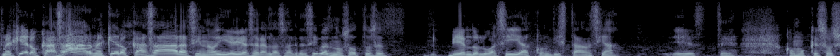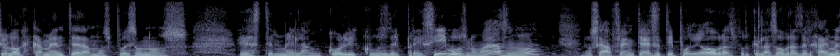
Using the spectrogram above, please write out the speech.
me quiero casar, me quiero casar, así, ¿no? Y ellas eran las agresivas, nosotros viéndolo así ya con distancia, este, como que sociológicamente éramos pues unos este, melancólicos, depresivos nomás, ¿no? O sea, frente a ese tipo de obras, porque las obras del Jaime,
